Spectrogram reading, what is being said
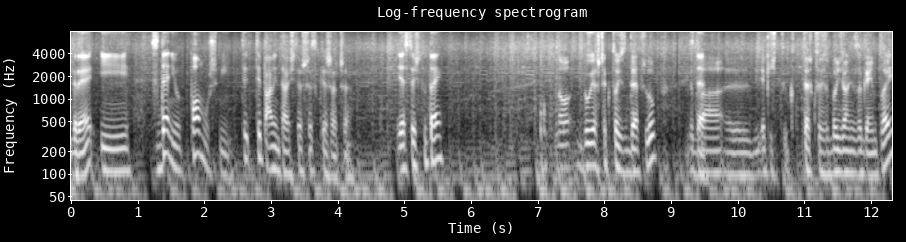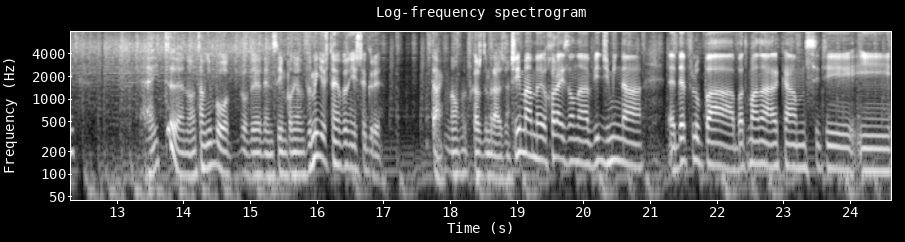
gry i Zdeniu, pomóż mi, ty, ty pamiętałeś te wszystkie rzeczy. Jesteś tutaj? No, był jeszcze ktoś z Deathloop, Z chyba, y, jakiś też ktoś odpowiedzialny za gameplay. I tyle, no, tam nie było o wiele więcej imponujące. Wymieniłeś te najważniejsze gry. Tak. No, w każdym razie. Czyli mamy Horizona, Wiedźmina, e, Deathloopa, Batmana, Arkham City i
